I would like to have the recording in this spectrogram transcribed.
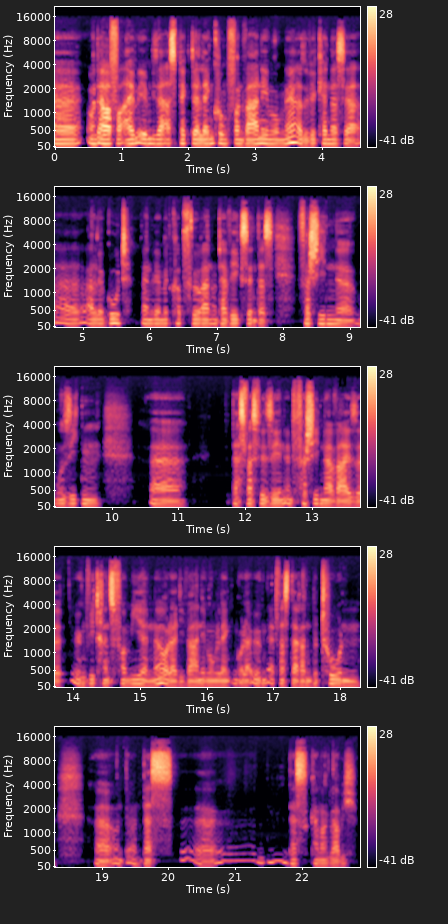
Äh, und aber vor allem eben dieser Aspekt der Lenkung von Wahrnehmung. Ne? Also wir kennen das ja äh, alle gut, wenn wir mit Kopfhörern unterwegs sind, dass verschiedene Musiken äh, das, was wir sehen, in verschiedener Weise irgendwie transformieren ne? oder die Wahrnehmung lenken oder irgendetwas daran betonen. Äh, und, und das, äh, das kann man, glaube ich,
